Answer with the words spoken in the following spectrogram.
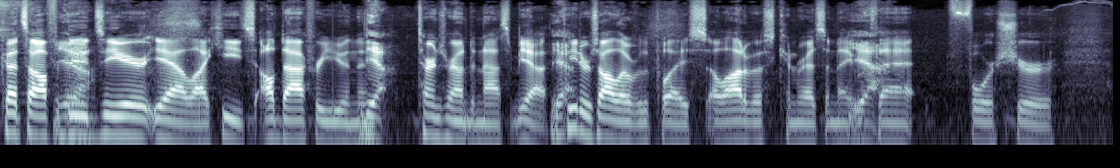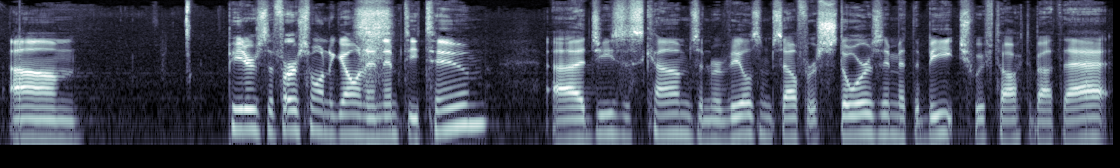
Cuts off a yeah. dude's ear. Yeah, like he's "I'll die for you," and then yeah. Turns around denies him. Yeah, yeah, Peter's all over the place. A lot of us can resonate with that for sure. Um, Peter's the first one to go in an empty tomb. Uh, Jesus comes and reveals himself, restores him at the beach. We've talked about that.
